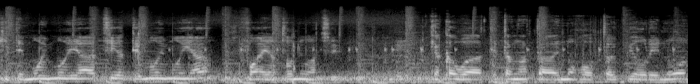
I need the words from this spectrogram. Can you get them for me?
Ki te moemoeātia te moemoeā, whāia tonu atu. Kia kaua te tangata e noho taupeore noa,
